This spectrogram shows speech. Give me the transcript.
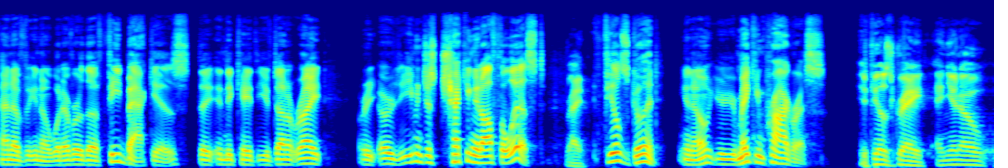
kind of you know whatever the feedback is to indicate that you've done it right, or or even just checking it off the list, Right. it feels good. You know, you're, you're making progress. It feels great. And you know,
